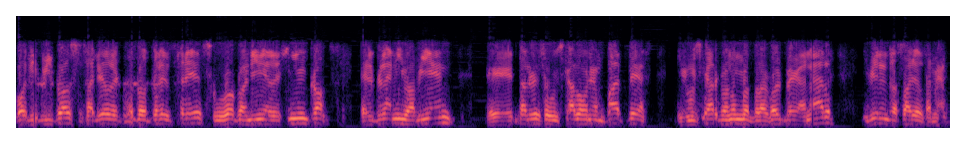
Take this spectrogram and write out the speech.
modificó, se salió de 4-3-3, jugó con línea de 5, el plan iba bien, eh, tal vez se buscaba un empate y buscar con un contragolpe ganar, y vienen los fallos también.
